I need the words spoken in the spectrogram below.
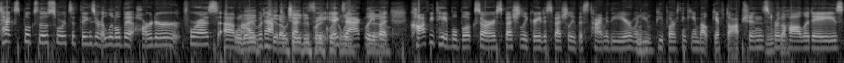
textbooks, those sorts of things are a little bit harder for us. Um, Well, I would have to check and see exactly. yeah. But coffee table books are especially great, especially this time of the year when Mm-hmm. people are thinking about gift options for the holidays.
